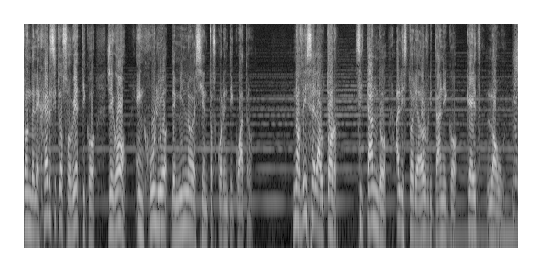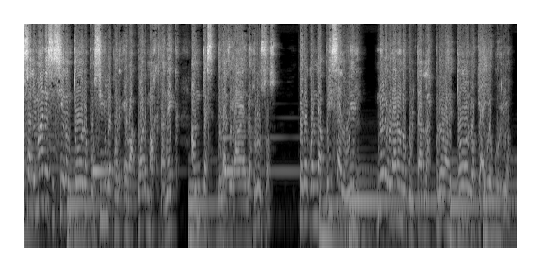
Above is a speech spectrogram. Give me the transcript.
donde el ejército soviético llegó en julio de 1944. Nos dice el autor, citando al historiador británico Keith Lowe. Los alemanes hicieron todo lo posible por evacuar Majdanek antes de la llegada de los rusos, pero con la prisa de huir no lograron ocultar las pruebas de todo lo que ahí ocurrió.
